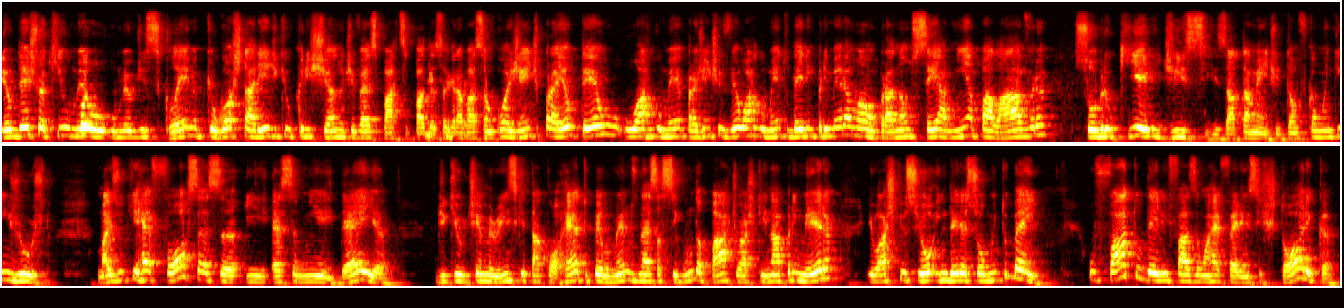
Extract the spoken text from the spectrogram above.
eu deixo aqui o meu, o meu disclaimer, porque eu gostaria de que o Cristiano tivesse participado dessa gravação com a gente, para eu ter o, o argumento, para a gente ver o argumento dele em primeira mão, para não ser a minha palavra sobre o que ele disse exatamente. Então fica muito injusto. Mas o que reforça essa, essa minha ideia de que o Chemerinsky está correto, pelo menos nessa segunda parte, eu acho que na primeira, eu acho que o senhor endereçou muito bem. O fato dele fazer uma referência histórica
